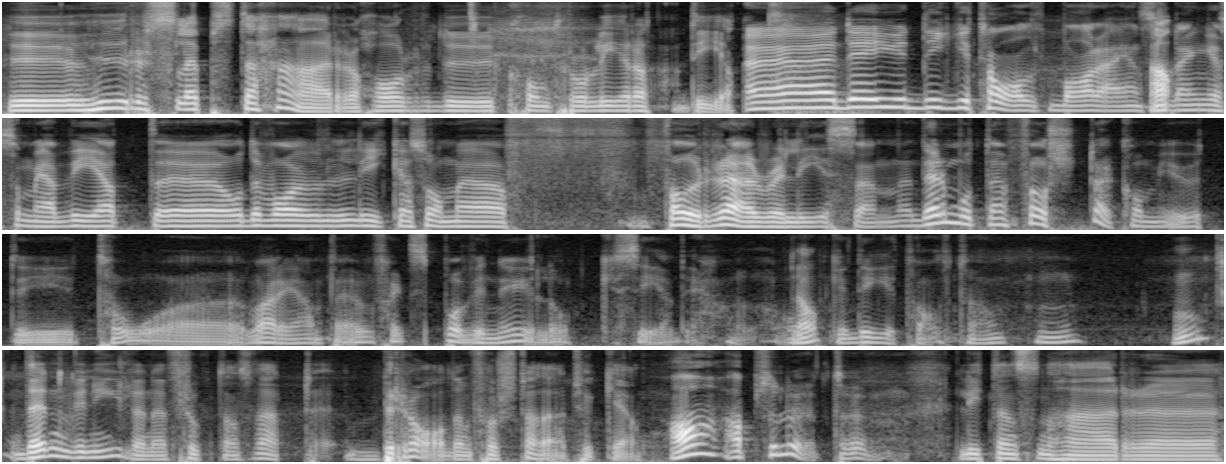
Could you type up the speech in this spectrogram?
Hur, hur släpps det här? Har du kontrollerat det? Eh, det är ju digitalt bara än så Ja. länge som jag vet eh, och det var lika som med förra releasen. Däremot den första kom ju ut i två eh, varianter, faktiskt på vinyl och CD och digitalt. Ja. Mm. Mm. Den vinylen är fruktansvärt bra, den första där tycker jag. ja, absolut. Liten sån här, eh,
